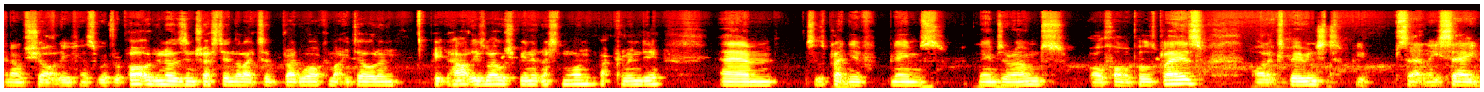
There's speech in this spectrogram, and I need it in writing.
announced shortly, as we've reported. We know there's interest in the likes of Brad Walker, Matty Dolan, Peter Hartley as well, which would be an interesting one back from India. Um, so there's plenty of names names around all former Pools players, all experienced. You'd certainly say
